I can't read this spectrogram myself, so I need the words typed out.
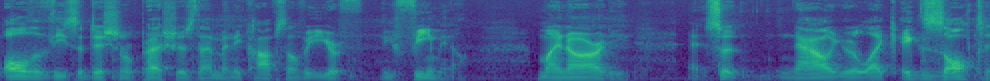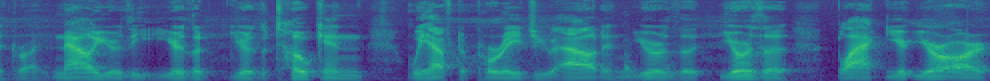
all of these additional pressures that many cops don't. You're, you're female, minority. So now you're like exalted, right? Now you're the you're the you're the token. We have to parade you out, and you're the you're the black. You're, you're our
